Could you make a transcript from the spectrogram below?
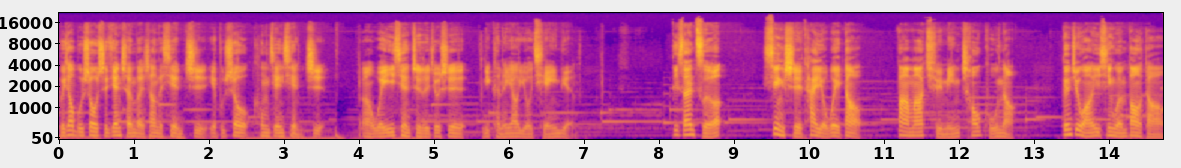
比较不受时间成本上的限制，也不受空间限制，呃，唯一限制的就是你可能要有钱一点。第三则，姓史太有味道。爸妈取名超苦恼。根据网易新闻报道，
